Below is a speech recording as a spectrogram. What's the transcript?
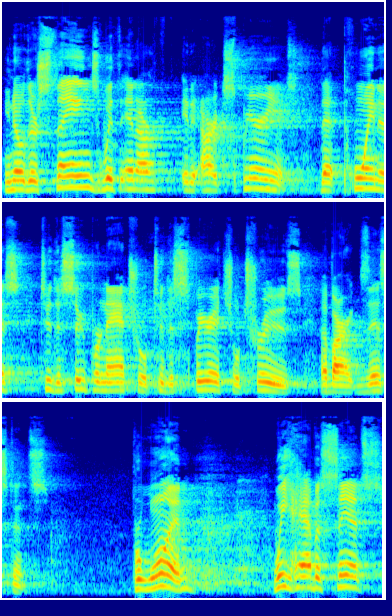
You know, there's things within our, our experience that point us to the supernatural, to the spiritual truths of our existence. For one, we have a sense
